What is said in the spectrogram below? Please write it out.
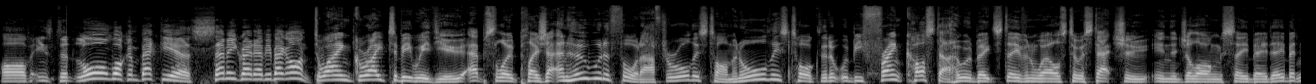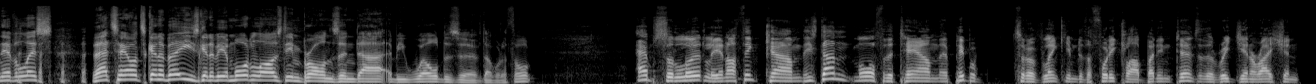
of instant lawn. Welcome back to you, Sammy. Great to have you back on. Dwayne, great to be with you. Absolute pleasure. And who would have thought after all this time and all this talk that it would be Frank Costa who would beat Stephen Wells to a statue in the Geelong CBD? But nevertheless, that's how it's going to be. He's going to be immortalised in bronze and uh, it'd be well deserved, I would have thought. Absolutely, and I think um, he's done more for the town. People sort of link him to the footy club, but in terms of the regeneration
